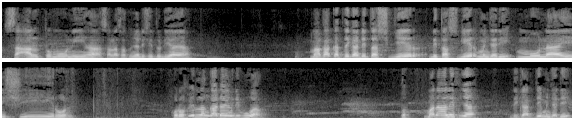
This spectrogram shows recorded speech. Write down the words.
Sa'al tumuniha, salah satunya di situ dia ya. Maka ketika ditasgir, ditasgir menjadi munaishirun. Huruf illah nggak ada yang dibuang. Tuh, mana alifnya? Diganti menjadi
